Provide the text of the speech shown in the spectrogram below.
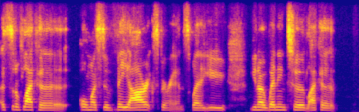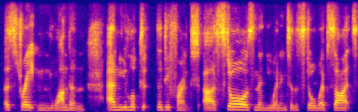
a sort of like a almost a VR experience where you you know went into like a a street in London and you looked at the different uh, stores and then you went into the store websites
